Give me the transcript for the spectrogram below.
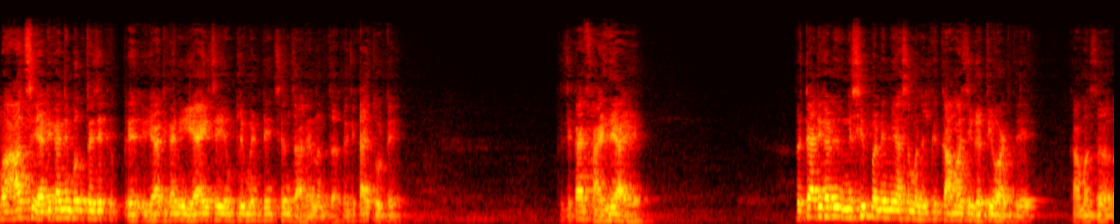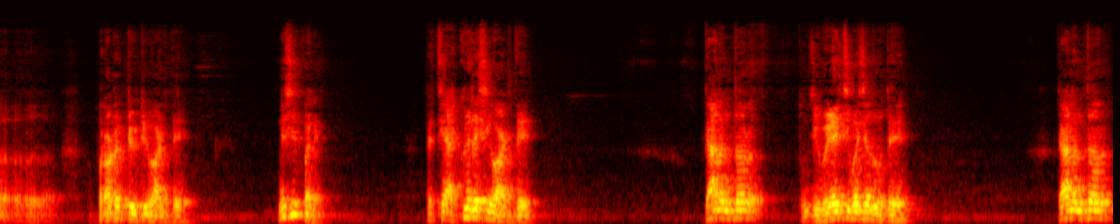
मग आज या ठिकाणी मग त्याचे या ठिकाणी ए आयचे इम्प्लिमेंटेशन झाल्यानंतर त्याचे काय तोटे? त्याचे काय फायदे आहे तर त्या ठिकाणी निश्चितपणे मी असं म्हणेल की कामाची गती वाढते कामाचं प्रॉडक्टिव्हिटी वाढते. निश्चितपणे. त्याची ॲक्युरेसी वाढते. त्यानंतर तुमची वेळेची बचत होते. त्यानंतर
